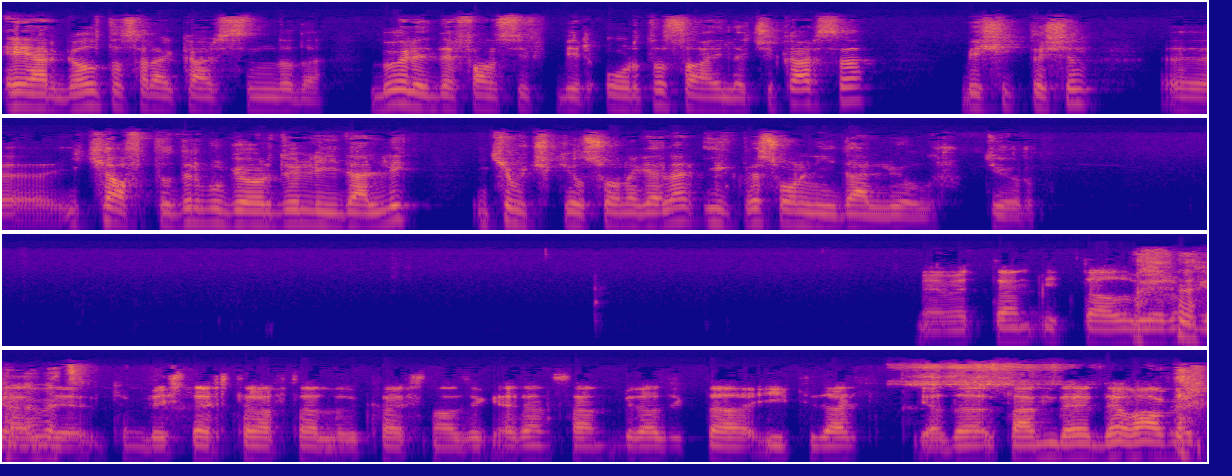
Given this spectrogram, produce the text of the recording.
Eğer Galatasaray karşısında da böyle defansif bir orta sahayla çıkarsa Beşiktaş'ın e, iki haftadır bu gördüğü liderlik iki buçuk yıl sonra gelen ilk ve son liderliği olur diyorum. Mehmet'ten iddialı bir yorum geldi. evet. Tüm Beşiktaş taraftarları karşısına alacak. Eren sen birazcık daha itidal ya da sen de devam et.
